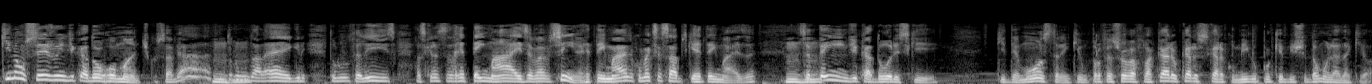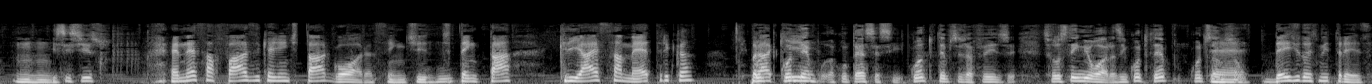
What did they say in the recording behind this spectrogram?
que não seja um indicador romântico, sabe? Ah, tá todo mundo alegre, todo mundo feliz, as crianças retêm mais. é, Sim, retém mais. Como é que você sabe que retém mais, né? Você tem indicadores que, que demonstrem que um professor vai falar, cara, eu quero esse cara comigo porque, bicho, dá uma olhada aqui, ó. Uhum. Existe isso? É nessa fase que a gente está agora, assim, de, de tentar criar essa métrica para quanto, que quanto tempo acontece esse? Quanto tempo você já fez? Você falou que você tem mil horas. Em quanto tempo? Quantos anos é, são? desde 2013.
